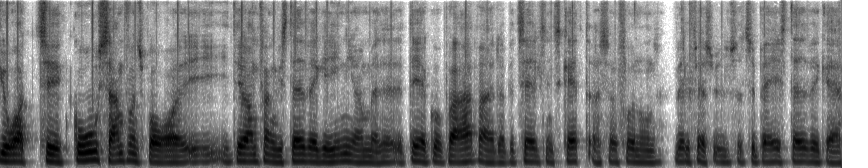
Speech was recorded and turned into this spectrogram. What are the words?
gjort til gode samfundsborgere i, i det omfang, vi stadigvæk er enige om, at det at gå på arbejde og betale sin skat og så få nogle velfærdsydelser tilbage, stadigvæk er,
